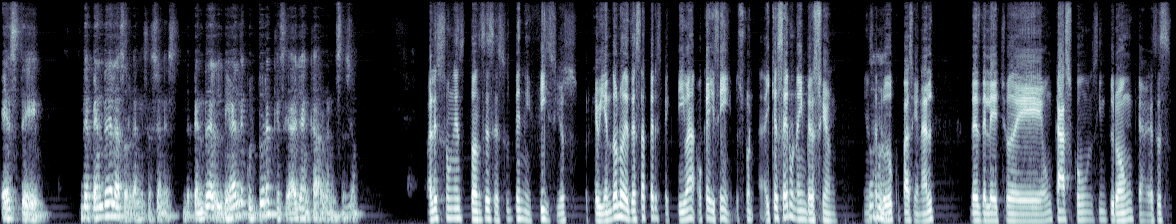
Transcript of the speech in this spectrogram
este, depende de las organizaciones, depende del nivel de cultura que se haya en cada organización. ¿Cuáles son entonces esos beneficios? Porque viéndolo desde esa perspectiva, ok, sí, hay que hacer una inversión en salud ocupacional desde el hecho de un casco, un cinturón, que a veces,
